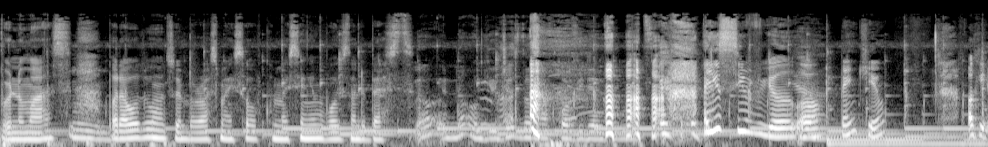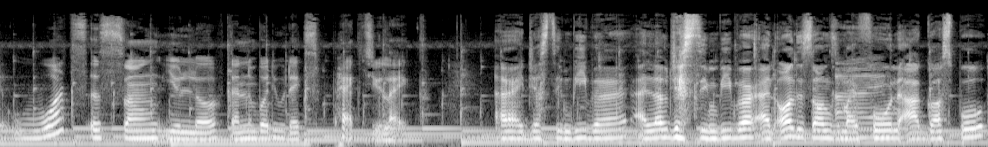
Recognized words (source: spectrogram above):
Bruno Mars. Mm. But I wouldn't want to embarrass myself because my singing voice is not the best. No, no, you just don't have confidence. Are you serious? Yeah. Oh, thank you. Okay, what's a song you love that nobody would expect you like? All right, Justin Bieber. I love Justin Bieber, and all the songs in my phone are gospel.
